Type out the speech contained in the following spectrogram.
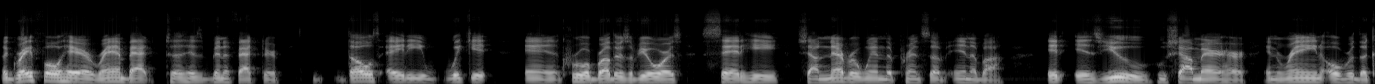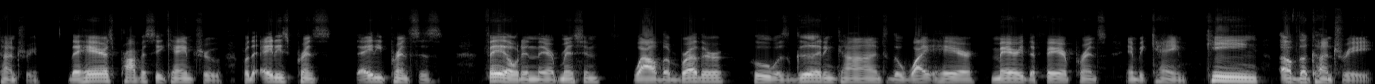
The grateful hare ran back to his benefactor. Those 80 wicked and cruel brothers of yours, said he, shall never win the prince of Inaba. It is you who shall marry her and reign over the country. The hare's prophecy came true, for the 80s prince, the 80 princes failed in their mission, while the brother who was good and kind to the white hare married the fair prince and became king of the country.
